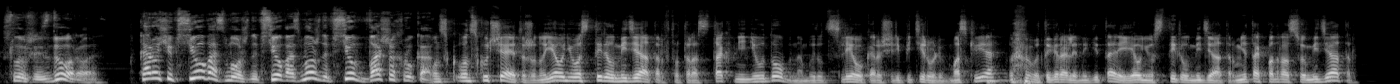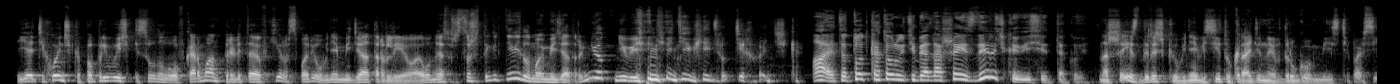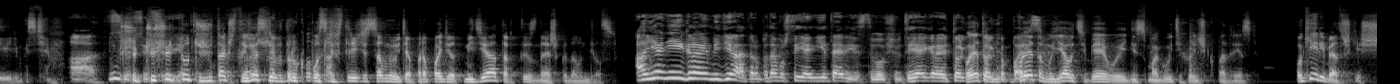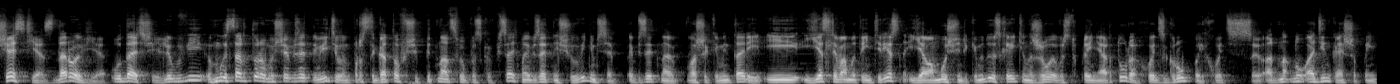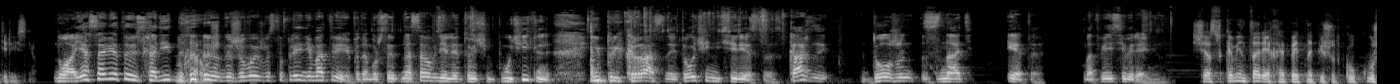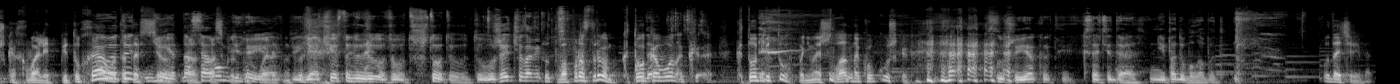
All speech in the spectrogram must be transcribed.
Слушай, здорово. Короче, все возможно, все возможно, все в ваших руках. Он, он скучает уже, но я у него стырил медиатор в тот раз. Так мне неудобно. Мы тут с Лео, короче, репетировали в Москве, вот играли на гитаре, я у него стырил медиатор. Мне так понравился его медиатор, я тихонечко по привычке сунул его в карман, прилетаю в Киров, смотрю, у меня медиатор Лео. А он меня спрашивает, слушай, ты говорит, не видел мой медиатор? Нет, не, не, не видел, тихонечко. А, это тот, который у тебя на шее с дырочкой висит такой? На шее с дырочкой у меня висит украденное в другом месте, по всей видимости. А, ну, все, чуть-чуть тут, чуть-чуть так, что Хорошо. если вдруг после встречи со мной у тебя пропадет медиатор, ты знаешь, куда он делся. А я не играю медиатором, потому что я не гитарист, в общем-то. Я играю только, поэтому, только пальцами. Поэтому я у тебя его и не смогу тихонечко подрезать. Окей, ребятушки, счастья, здоровья, удачи, любви. Мы с Артуром еще обязательно, видите, он просто готов еще 15 выпусков писать. Мы обязательно еще увидимся. Обязательно ваши комментарии. И если вам это интересно, я вам очень рекомендую, сходите на живое выступление Артура, хоть с группой, хоть с... Одна... Ну, один, конечно, поинтереснее. Ну, а я советую сходить ну, на, на живое выступление Матвея, потому что это, на самом деле это очень поучительно и прекрасно. Это очень интересно. Каждый должен знать это. Матвей Северянин. Сейчас в комментариях опять напишут, кукушка хвалит петуха, ну, вот это, это все. Нет, на самом деле, я, я честно говорю, вот, что ты, ты уже человек... Тут вопрос в другом, кто да. кого, кто петух, понимаешь, ладно, кукушка. Слушай, я, кстати, да, не подумал об этом. Удачи, ребят.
